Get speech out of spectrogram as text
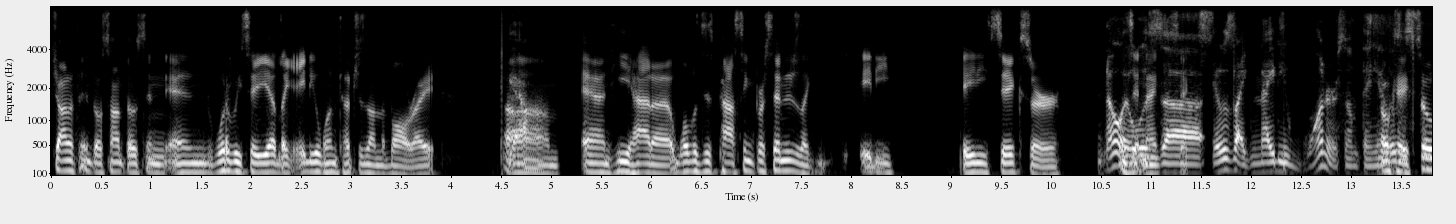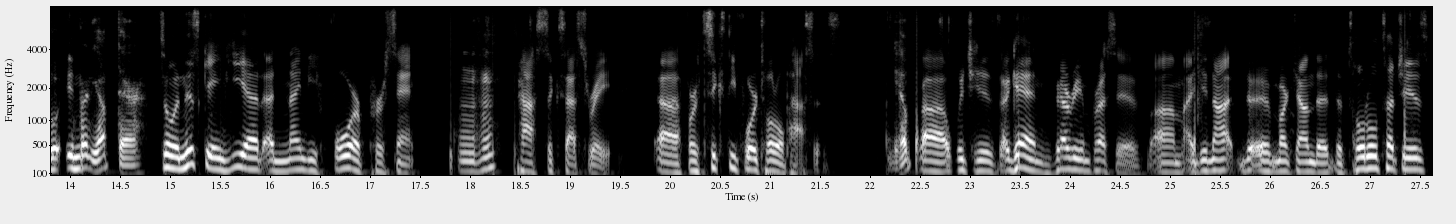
Jonathan Dos Santos and and what did we say? He had like 81 touches on the ball, right? Yeah. Um, and he had a what was his passing percentage? Like 80, 86 or no, Was it it was uh, it was like 91 or something. It Okay, was so pretty, in- pretty up there. so in this game he had a 94 percent hmm pass success rate uh, for 64 total passes. Yep. uh, which is again very impressive. Um, I did not uh, mark down the, the total touches.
